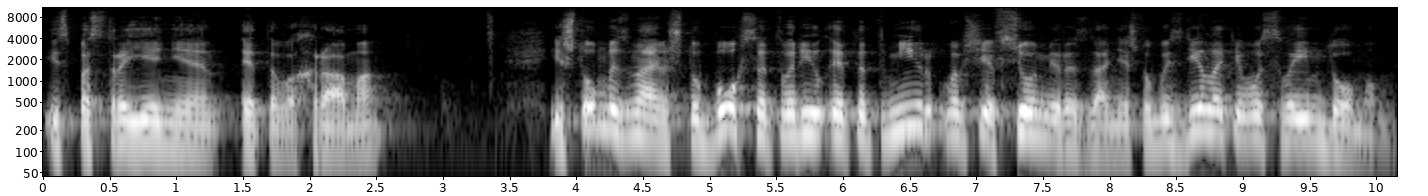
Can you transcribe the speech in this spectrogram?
из построения этого храма. И что мы знаем? Что Бог сотворил этот мир, вообще все мироздание, чтобы сделать его своим домом.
